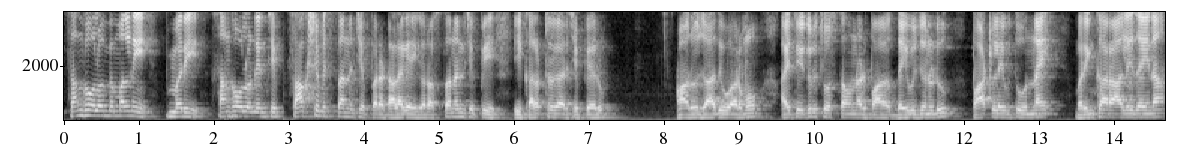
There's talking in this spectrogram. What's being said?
సంఘంలో మిమ్మల్ని మరి సంఘంలో నేను చెప్పి సాక్ష్యం ఇస్తానని చెప్పారట. అలాగే ఇక వస్తానని చెప్పి ఈ కలెక్టర్ గారు చెప్పారు. ఆ రోజు ఆదివారము అయితే ఎదురు చూస్తూ ఉన్నాడు పా దైవజనుడు. పాటలు అవుతూ ఉన్నాయి. మరి ఇంకా రాలేదైనా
